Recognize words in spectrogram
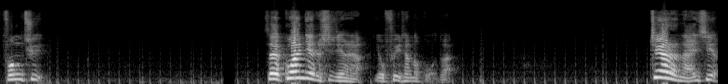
风趣，在关键的事情上又非常的果断。这样的男性，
